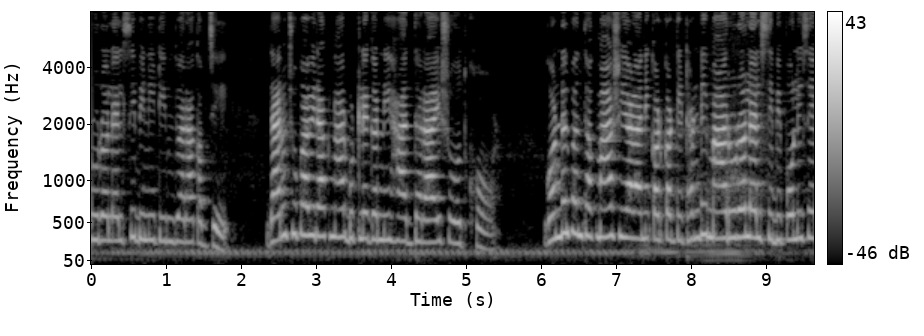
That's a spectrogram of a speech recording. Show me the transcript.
રૂરલ એલસીબીની ટીમ દ્વારા કબજે. દારૂ છુપાવી રાખનાર બુટલેગરની હાથ ધરાય શોધખોળ. ગોંડલ પંથકમાં શિયાળાની કડકડતી ઠંડીમાં રૂરલ એલસીબી પોલીસે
